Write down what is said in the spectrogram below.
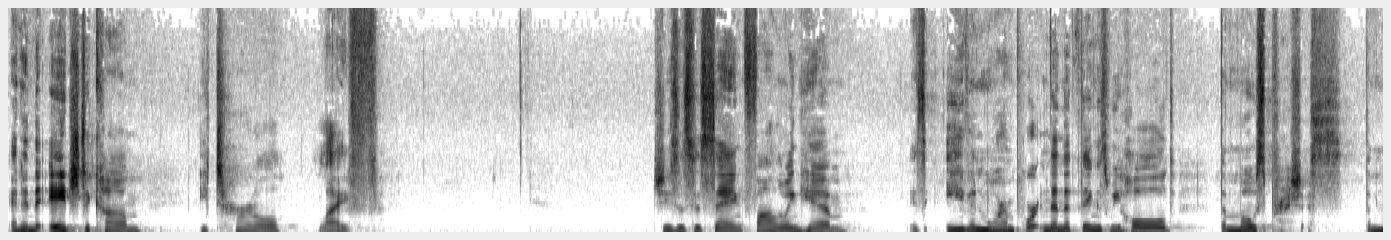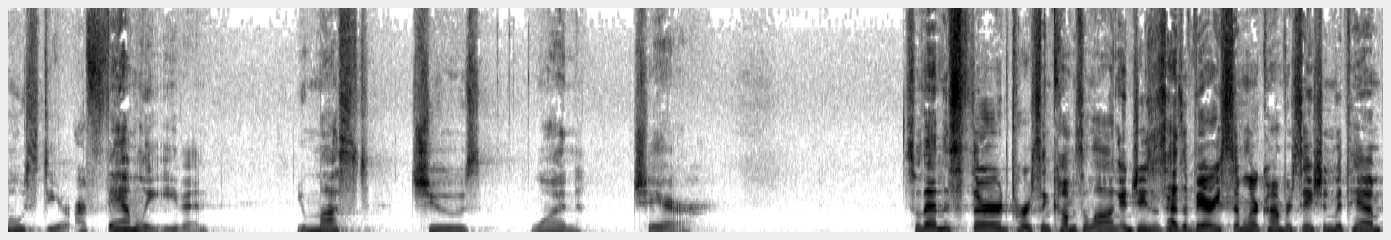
and in the age to come, eternal life. Jesus is saying following him is even more important than the things we hold the most precious the most dear, our family, even. You must choose one chair. So then this third person comes along, and Jesus has a very similar conversation with him.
